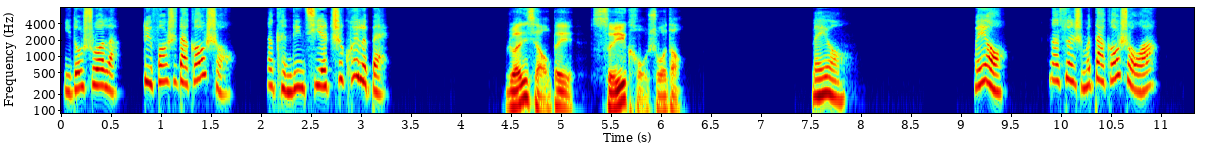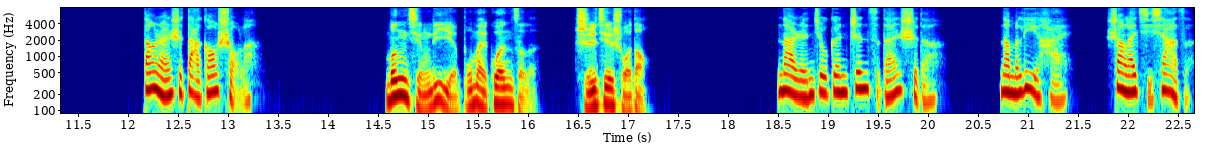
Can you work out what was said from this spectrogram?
你都说了，对方是大高手，那肯定七爷吃亏了呗。阮小贝随口说道。没有，没有，那算什么大高手啊？当然是大高手了。孟景丽也不卖关子了，直接说道：“那人就跟甄子丹似的，那么厉害，上来几下子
